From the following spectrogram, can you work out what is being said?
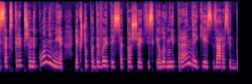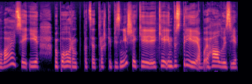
subscription economy, якщо подивитися, то що якісь головні тренди, які зараз відбуваються, і ми поговоримо про це трошки пізніше, які які індустрії або галузі,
